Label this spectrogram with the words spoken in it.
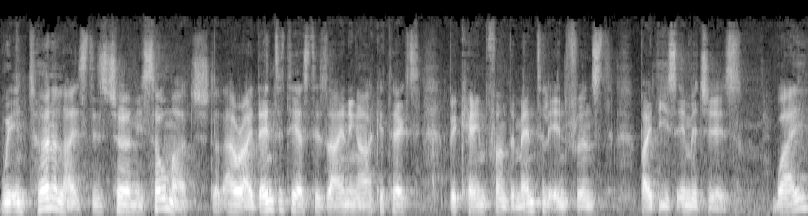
We internalized this journey so much that our identity as designing architects became fundamentally influenced by these images. Why?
